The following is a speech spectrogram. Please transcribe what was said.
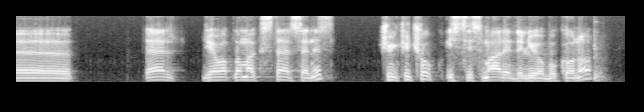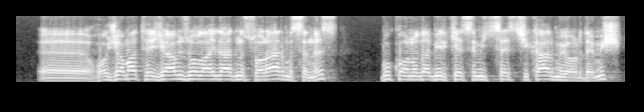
Ee, eğer cevaplamak isterseniz çünkü çok istismar ediliyor bu konu. Ee, hocama tecavüz olaylarını sorar mısınız? Bu konuda bir kesim hiç ses çıkarmıyor demiş.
